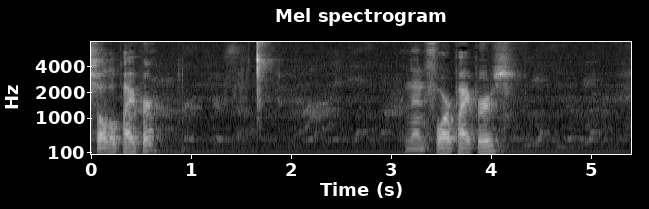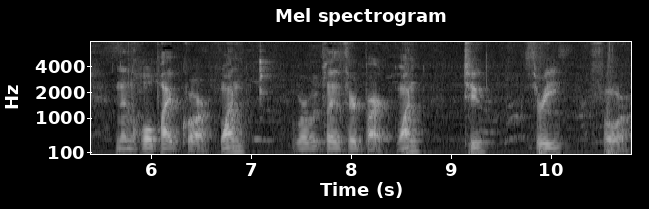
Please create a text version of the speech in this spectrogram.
Solo piper, and then four pipers, and then the whole pipe corps. One, where we play the third part. One, two, three, four.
